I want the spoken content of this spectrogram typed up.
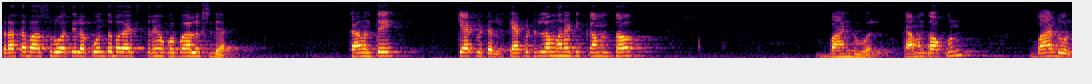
तर आता बा सुरुवातीला कोणतं बघायचं तर ह्या बघा लक्ष द्या. काय म्हणते? कॅपिटल. कॅपिटलला मराठीत काय म्हणतो? भांडवल. काय म्हणतो आपण? भांडवल.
